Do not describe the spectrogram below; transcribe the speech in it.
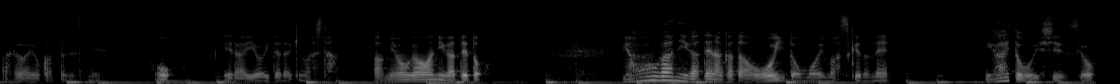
あれは良かったですね。おえらいをいただきました。あみょうがは苦手と。みょうが苦手な方は多いと思いますけどね。意外と美味しいですよ。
